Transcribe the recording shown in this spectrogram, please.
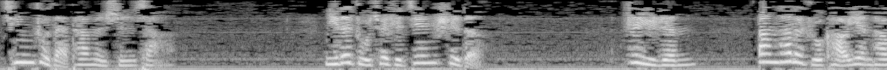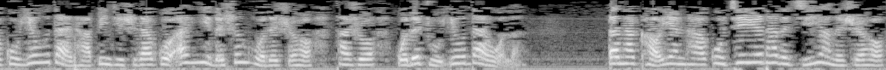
倾注在他们身上。你的主却是监视的。至于人，当他的主考验他，故优待他，并且使他过安逸的生活的时候，他说：“我的主优待我了。”当他考验他，故节约他的给养的时候，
